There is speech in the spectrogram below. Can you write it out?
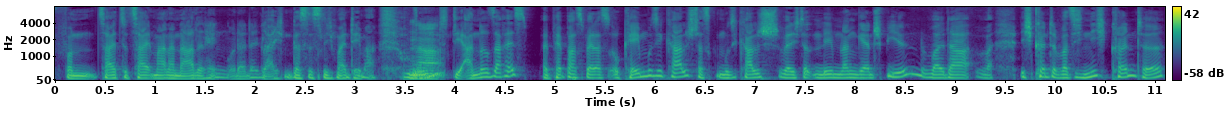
von Zeit zu Zeit mal an der Nadel hängen oder dergleichen. Das ist nicht mein Thema. Na. Und die andere Sache ist, bei Peppers wäre das okay musikalisch. Das musikalisch werde ich das ein Leben lang gern spielen, weil da ich könnte, was ich nicht könnte,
